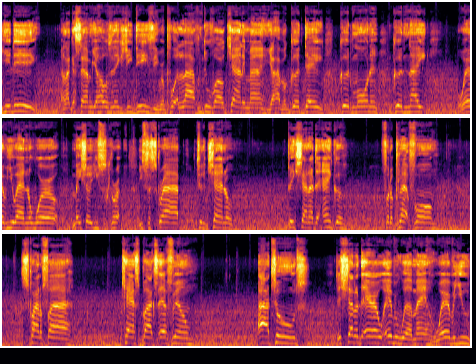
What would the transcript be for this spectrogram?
You dig? And like I said, I'm your host, NXG Deezy, report live from Duval County, man. Y'all have a good day, good morning, good night, wherever you at in the world. Make sure you subscribe, you subscribe to the channel. Big shout out to Anchor for the platform Spotify, Castbox FM, iTunes. Just shout out the arrow everywhere, man. Wherever you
